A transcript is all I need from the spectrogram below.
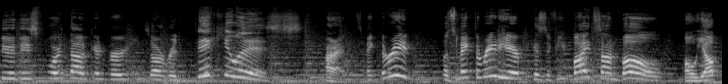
Dude, these fourth down conversions are ridiculous. All right, let's make the read. Let's make the read here because if he bites on Bo, oh, yup.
